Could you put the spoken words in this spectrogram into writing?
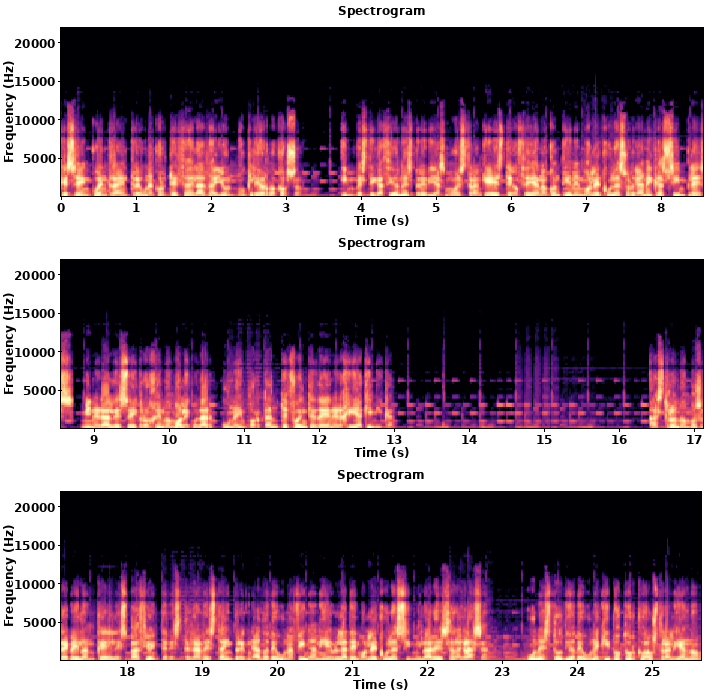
que se encuentra entre una corteza helada y un núcleo rocoso. Investigaciones previas muestran que este océano contiene moléculas orgánicas simples, minerales e hidrógeno molecular, una importante fuente de energía química. Astrónomos revelan que el espacio interestelar está impregnado de una fina niebla de moléculas similares a la grasa. Un estudio de un equipo turco-australiano,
